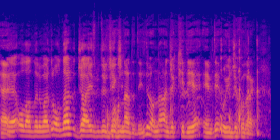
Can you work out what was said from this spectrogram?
Evet. e, olanları vardır. Onlar caiz midir? Onlar da değildir. Onlar ancak kediye evde oyuncak olarak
